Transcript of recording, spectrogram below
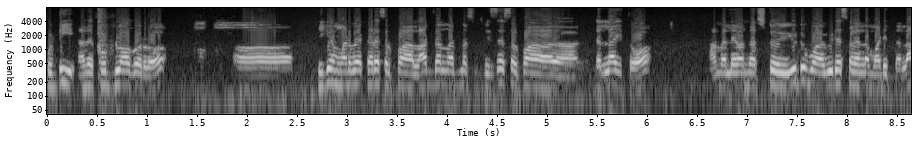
ಫುಡ್ಡಿ ಅಂದ್ರೆ ಫುಡ್ ಬ್ಲಾಗರು ಹೀಗೆ ಮಾಡ್ಬೇಕಾದ್ರೆ ಸ್ವಲ್ಪ ಲಾಕ್ಡೌನ್ ಆದ್ಮೇಲೆ ಸ್ವಲ್ಪ ಬಿಸ್ನೆಸ್ ಸ್ವಲ್ಪ ಡಲ್ ಆಯ್ತು. ಆಮೇಲೆ ಒಂದಷ್ಟು ಯೂಟ್ಯೂಬ್ ವಿಡಿಯೋಸ್ಗಳೆಲ್ಲ ಮಾಡಿದ್ನಲ್ಲ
